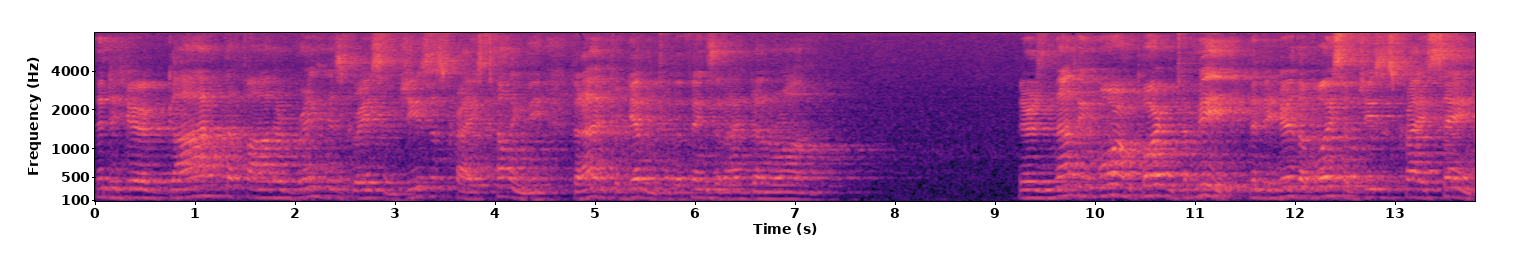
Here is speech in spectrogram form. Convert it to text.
than to hear God the Father bring His grace in Jesus Christ telling me that I am forgiven for the things that I've done wrong. There is nothing more important to me than to hear the voice of Jesus Christ saying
